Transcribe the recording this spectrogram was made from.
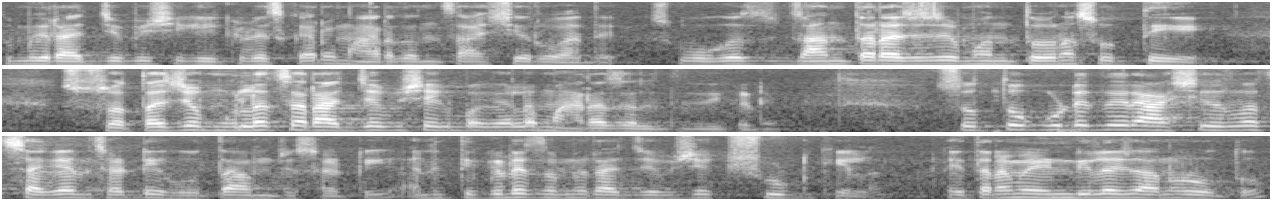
तुम्ही राज्याभिषेक इकडेच करा महाराजांचा आशीर्वाद आहे. सो उगाच जाणता राजा जे म्हणतो ना सो ते. सो स्वतःच्या मुलाचा राज्याभिषेक बघायला महाराज आले तिकडे. सो तो कुठेतरी आशीर्वाद सगळ्यांसाठी होता आमच्यासाठी आणि तिकडेच आम्ही राज्याभिषेक शूट केला. नाहीतर आम्ही एंडीला जाणार होतो.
